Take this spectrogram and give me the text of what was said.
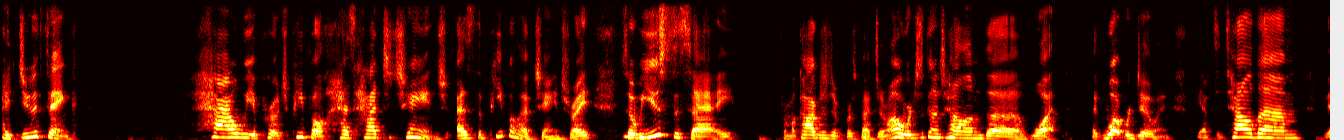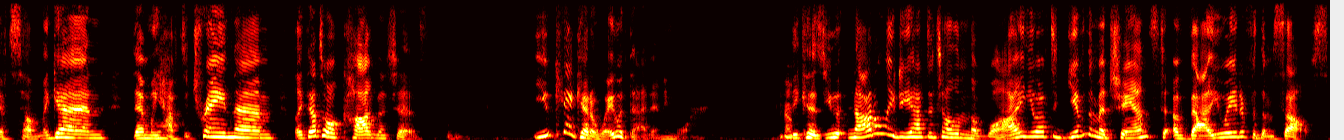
i do think how we approach people has had to change as the people have changed right? So we mm-hmm. used to say from a cognitive perspective oh we're just going to tell them the what like what we're doing. We have to tell them, we have to tell them again, then we have to train them. Like that's all cognitive. You can't get away with that anymore. No. Because you not only do you have to tell them the why, you have to give them a chance to evaluate it for themselves.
